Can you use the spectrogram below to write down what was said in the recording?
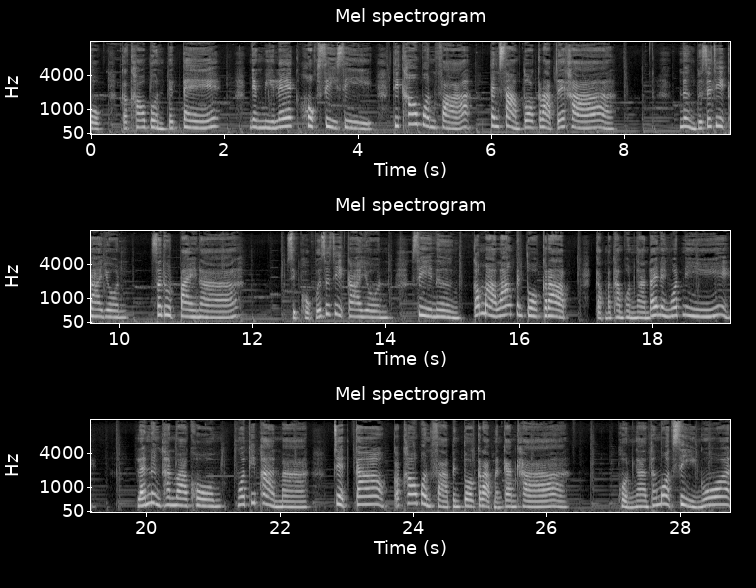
46 ก็เข้าบนเป๊ะๆ ยังมีเลข 644 ที่เข้าบนฟ้าเป็น 3 ตัวกลับด้วยค่ะ 1 พฤศจิกายน สะดุดไปนะ 16 พฤศจิกายน 41 ก็มาล่างเป็นตัวกลับ กลับมาทำผลงานได้ในงวดนี้ และ 1 ธันวาคม งวดที่ผ่านมา 79 ก็เข้าบนฝาเป็นตัวกลับเหมือนกันค่ะ ผลงานทั้งหมด 4 งวด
